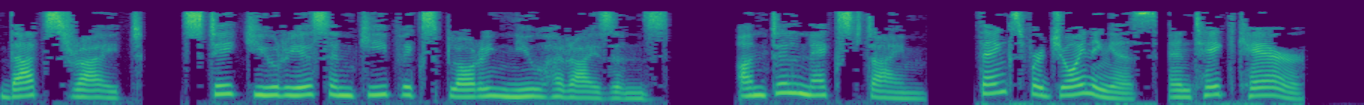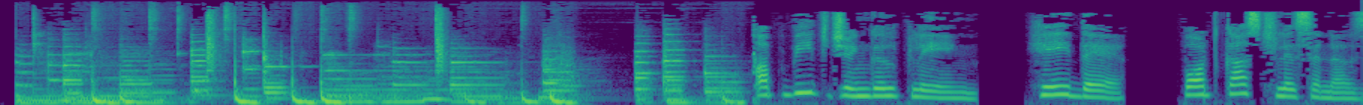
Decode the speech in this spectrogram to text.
That's right. Stay curious and keep exploring new horizons. Until next time. Thanks for joining us, and take care. Upbeat jingle playing. Hey there, podcast listeners.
